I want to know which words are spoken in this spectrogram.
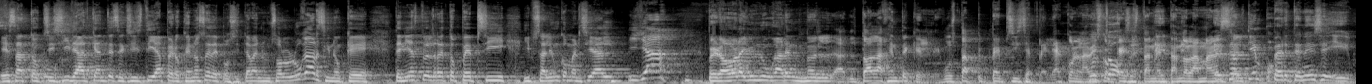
esa toxicidad que antes existía, pero que no se depositaba en un solo lugar, sino que tenías tú el reto Pepsi y salió un comercial y ya. Pero ahora hay un lugar en donde toda la gente que le gusta Pepsi se pelea con la Justo, que se están mentando la madre todo el tiempo. Pertenencia, y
